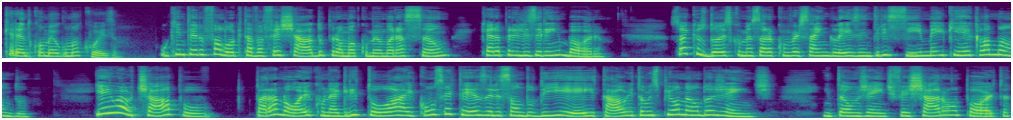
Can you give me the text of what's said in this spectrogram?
querendo comer alguma coisa. O quinteiro falou que estava fechado para uma comemoração, que era para eles irem embora. Só que os dois começaram a conversar em inglês entre si, meio que reclamando. E aí o El Chapo, paranoico, né, gritou: "Ai, com certeza eles são do DEA e tal e estão espionando a gente". Então, gente, fecharam a porta,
